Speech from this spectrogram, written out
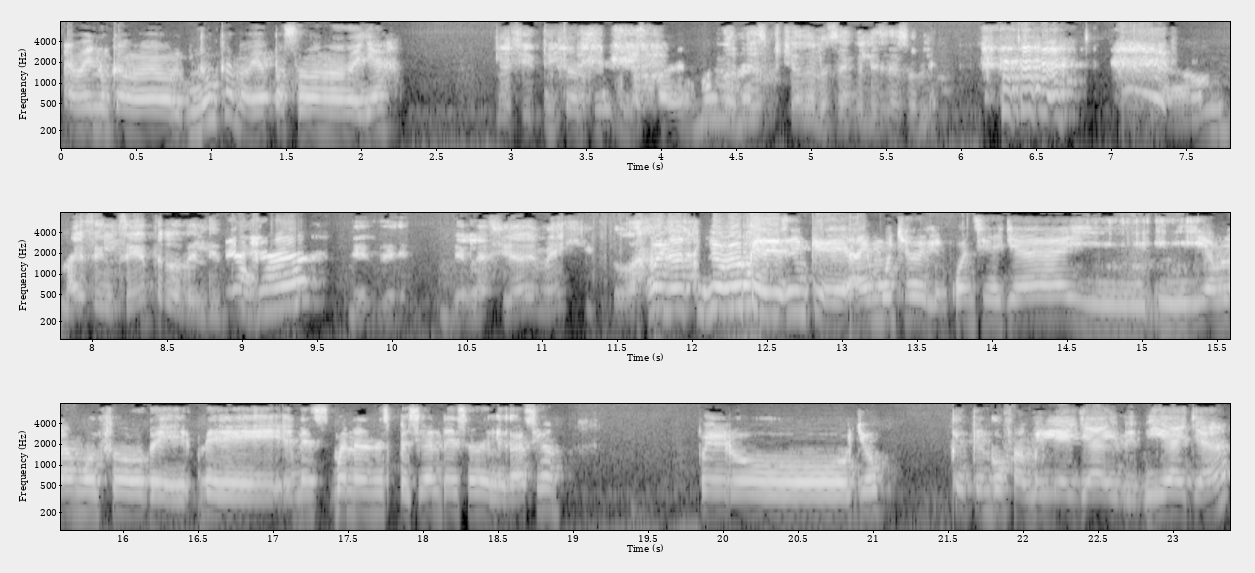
a mí nunca me, nunca me había pasado nada allá. Sí, Entonces, el mundo. ¿No has escuchado Los Ángeles Azules? no, es el centro del, de, de, la Ciudad de México. Bueno, es que yo veo que dicen que hay mucha delincuencia allá y, y hablan muy feo de, de en bueno, en especial de esa delegación. Pero yo que tengo familia allá y vivía allá,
